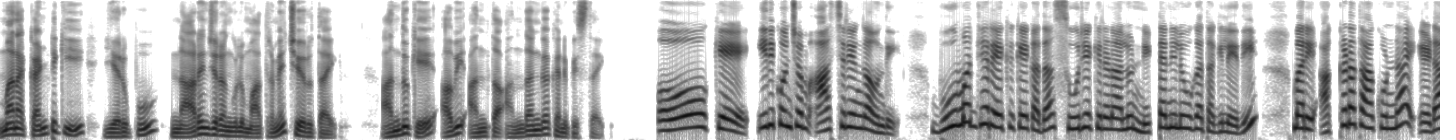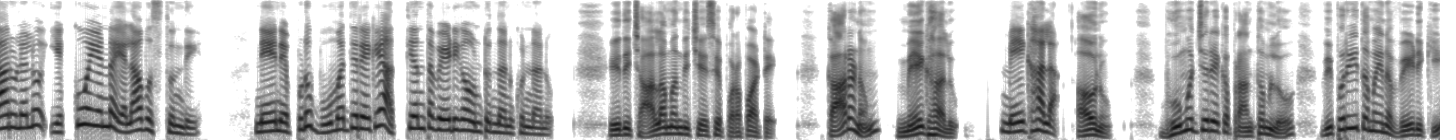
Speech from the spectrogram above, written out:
మన కంటికి ఎరుపు నారింజ రంగులు మాత్రమే చేరుతాయి. అందుకే అవి అంత అందంగా కనిపిస్తాయి. ఓకే. ఇది కొంచెం ఆశ్చర్యంగా ఉంది. భూమధ్య రేఖకే కదా సూర్యకిరణాలు నిట్టనిలువుగా తగిలేది. మరి అక్కడ తాకుండా ఎడారులలో ఎక్కువ ఎండ ఎలా వస్తుంది? నేనెప్పుడు భూమధ్యరేఖే అత్యంత వేడిగా ఉంటుందనుకున్నాను. ఇది చాలామంది చేసే పొరపాటే. కారణం మేఘాలు. మేఘాల. అవును. భూమధ్యరేఖ ప్రాంతంలో విపరీతమైన వేడికి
